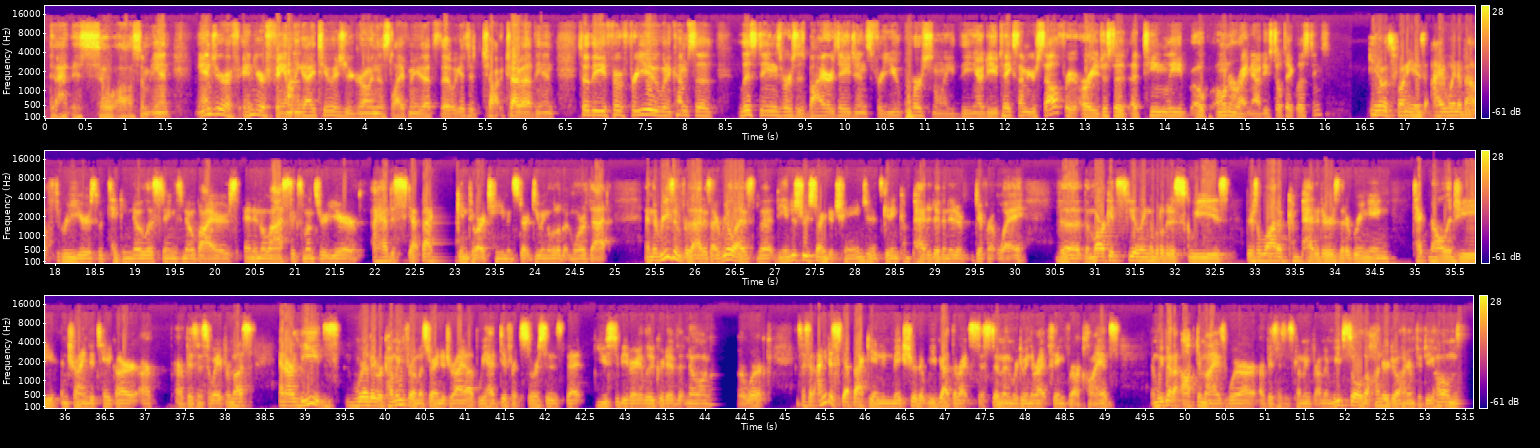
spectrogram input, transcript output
That is so awesome, and and you're a, and you're a family guy too as you're growing this life. Maybe that's that we get to ch- chat about at the end. So the for for you when it comes to listings versus buyers agents for you personally, the you know do you take some yourself or, or are you just a, a team lead owner right now? Do you still take listings? You know what's funny is I went about three years with taking no listings, no buyers, and in the last six months or a year, I had to step back into our team and start doing a little bit more of that and the reason for that is I realized that the industry is starting to change and it's getting competitive in a different way. The, the market's feeling a little bit of squeeze. There's a lot of competitors that are bringing technology and trying to take our, our, our business away from us. And our leads, where they were coming from, was starting to dry up. We had different sources that used to be very lucrative that no longer work. And so I said, I need to step back in and make sure that we've got the right system and we're doing the right thing for our clients. And we've got to optimize where our, our business is coming from. And we've sold 100 to 150 homes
